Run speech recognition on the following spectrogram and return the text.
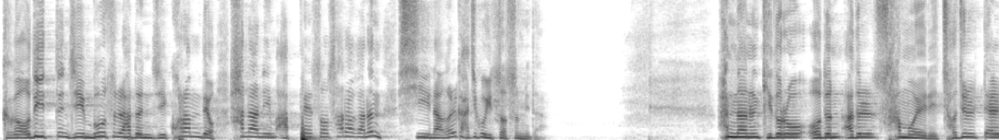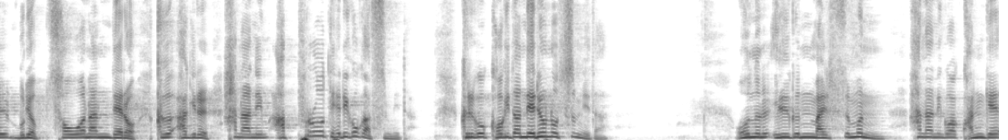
그가 어디 있든지 무엇을 하든지 코람되어 하나님 앞에서 살아가는 신앙을 가지고 있었습니다. 한나는 기도로 얻은 아들 사무엘이 젖을 뗄 무렵 서원한 대로 그 아기를 하나님 앞으로 데리고 갔습니다. 그리고 거기다 내려놓습니다. 오늘 읽은 말씀은 하나님과 관계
